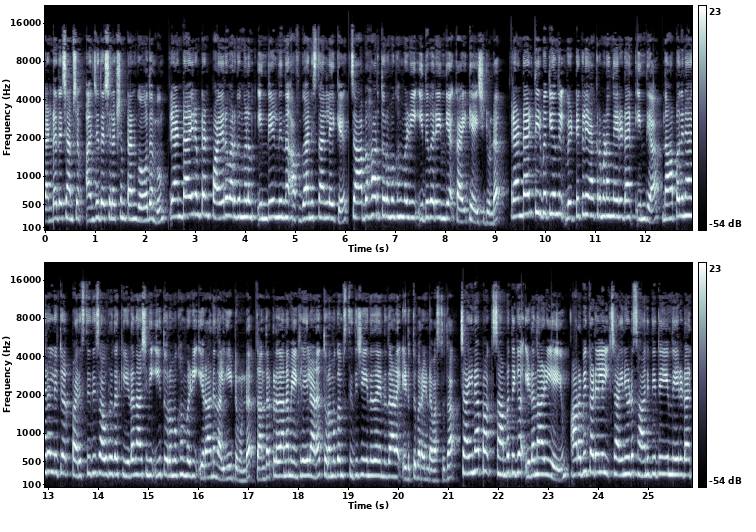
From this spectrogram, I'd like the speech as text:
രണ്ട് ദശാംശം അഞ്ച് ദശലക്ഷം ടൺ ഗോതമ്പും രണ്ടായിരം ടൺ പയറുവർഗങ്ങളും ഇന്ത്യയിൽ നിന്ന് അഫ്ഗാനിസ്ഥാനിലേക്ക് ചാബഹാർ തുറമുഖം വഴി ഇതുവരെ ഇന്ത്യ കയറ്റി അയച്ചിട്ടുണ്ട്. രണ്ടായിരത്തി ഇരുപത്തിയൊന്നിൽ വെട്ടുക്കിളി ആക്രമണം നേരിടാൻ ഇന്ത്യ നാൽപ്പതിനായിരം ലിറ്റർ പരിസ്ഥിതി സൗഹൃദ കീടനാശിനി ഈ തുറമുഖം വഴി ഇറാന് നൽകിയിട്ടുമുണ്ട്. തന്ത്രപ്രധാന മേഖലയിലാണ് തുറമുഖം സ്ഥിതി ചെയ്യുന്നത് എന്നതാണ് എടുത്തുപറയേണ്ട വസ്തുത. ചൈന പാക് സാമ്പത്തിക ഇടനാഴിയെയും അറബിക്കടലിൽ ചൈനയുടെ സാന്നിധ്യത്തെയും നേരിടാൻ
